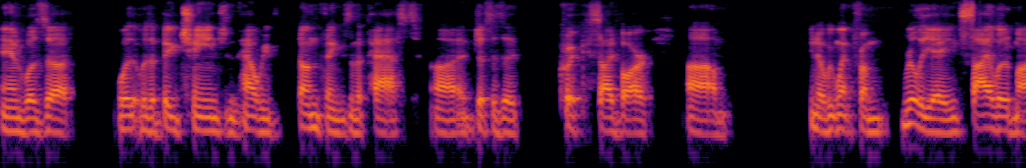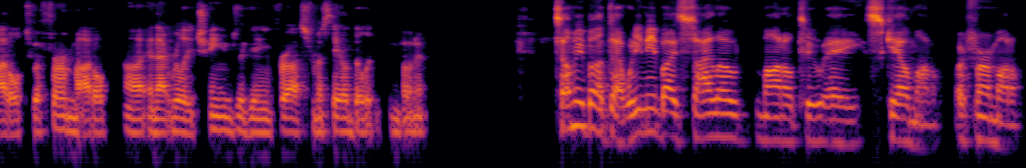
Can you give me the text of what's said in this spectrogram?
and was a was, was a big change in how we've done things in the past. Uh, just as a quick sidebar, um, you know, we went from really a siloed model to a firm model, uh, and that really changed the game for us from a scalability component. Tell me about that. What do you mean by siloed model to a scale model or firm model?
